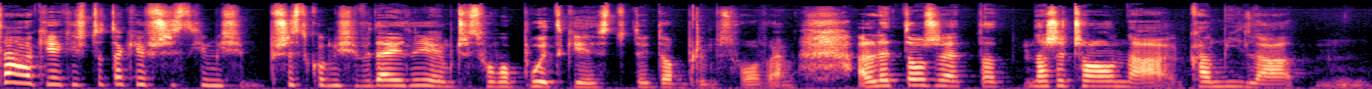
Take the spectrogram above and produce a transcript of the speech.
Tak, jakieś to takie wszystkie mi się, wszystko mi się wydaje, no nie wiem, czy słowo płytkie jest tutaj dobrym słowem, ale to, że ta narzeczona Kamila mm,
